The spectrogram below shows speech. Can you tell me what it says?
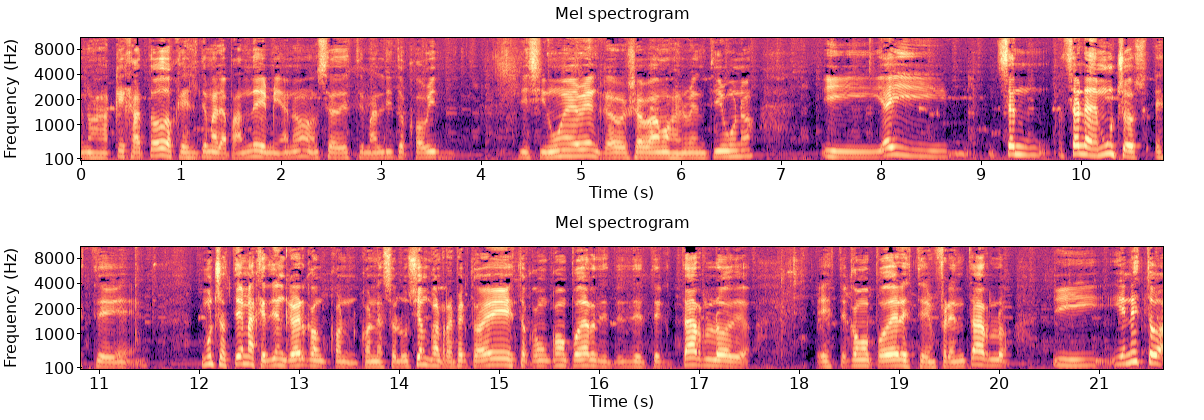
nos aqueja a todos, que es el tema de la pandemia, ¿no? O sea, de este maldito COVID-19, que ahora ya vamos al 21. Y ahí se, habla de muchos este muchos temas que tienen que ver con, con- la solución con respecto a esto, cómo, cómo poder de- de- detectarlo, de- este, cómo poder este, enfrentarlo. Y, y en esto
